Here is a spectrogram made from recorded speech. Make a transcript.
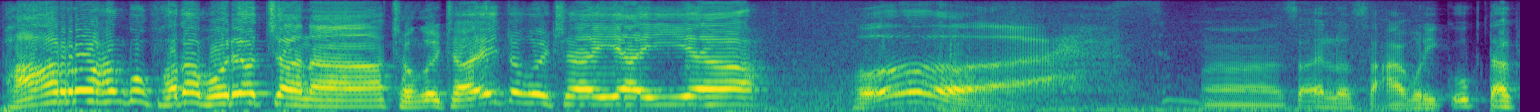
바로 한국 받아버렸잖아. 정글차이 정글차이 야이야. 어 아, 사일러스 아구리 꾹 닦고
